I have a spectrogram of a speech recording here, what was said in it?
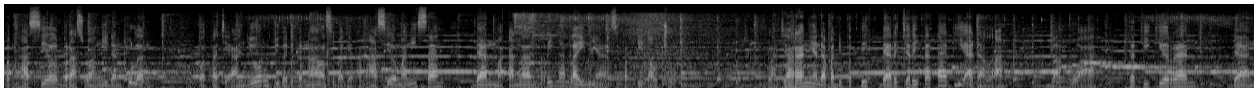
penghasil beras wangi dan pulen, kota Cianjur juga dikenal sebagai penghasil manisan dan makanan ringan lainnya seperti tauco. Pelajaran yang dapat dipetik dari cerita tadi adalah bahwa kekikiran dan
